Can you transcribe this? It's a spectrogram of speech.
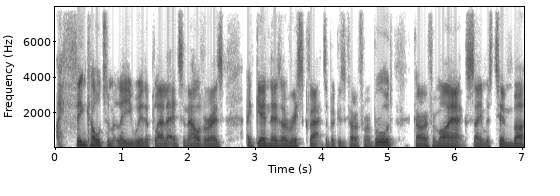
I think ultimately with a player like Edson Alvarez, again, there's a risk factor because he's coming from abroad, coming from Ajax, same as Timber.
